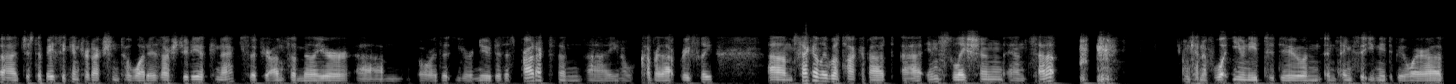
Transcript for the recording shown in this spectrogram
uh, just a basic introduction to what is RStudio Connect. So if you're unfamiliar um, or that you're new to this product, then uh, you know we'll cover that briefly. Um, secondly, we'll talk about uh, installation and setup kind of what you need to do and, and things that you need to be aware of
